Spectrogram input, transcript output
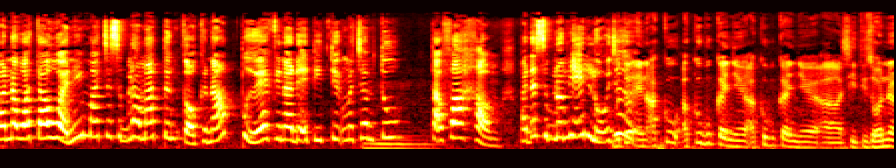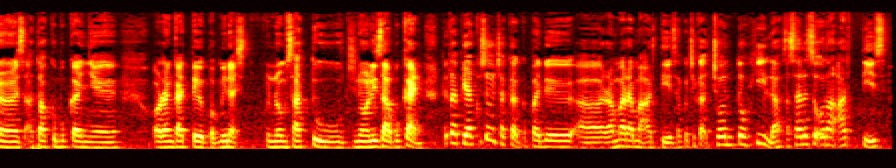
pandang wartawan ni macam sebelah mata kau. Kenapa eh kena ada attitude macam tu? Tak faham. Padahal sebelum ni elok je. Betul and aku aku bukannya aku bukannya uh, citizeners atau aku bukannya orang kata peminat nombor satu Noliza bukan. Tetapi aku selalu cakap kepada uh, ramai-ramai artis, aku cakap contohilah salah seorang artis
